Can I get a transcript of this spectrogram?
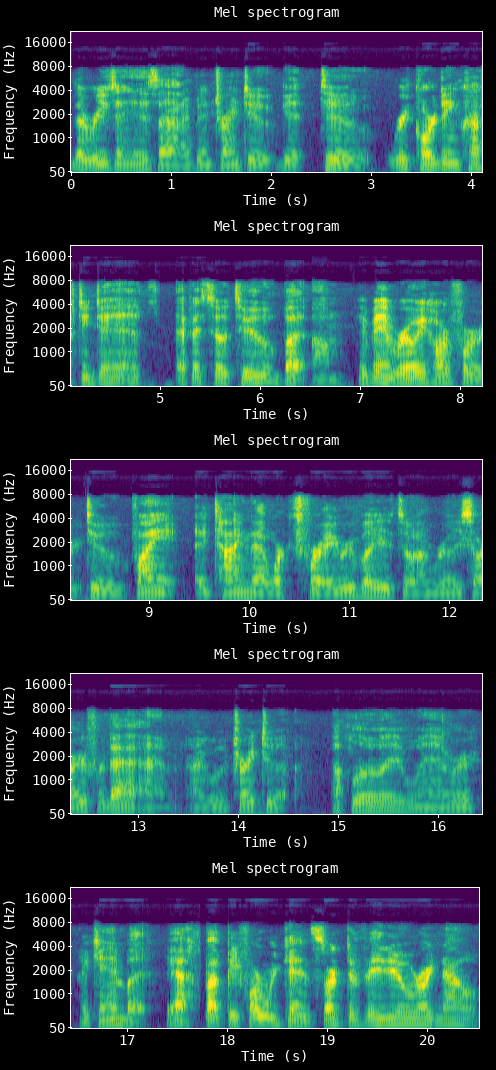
The reason is that I've been trying to get to recording Crafting Day episode 2, but um, it's been really hard for to find a time that works for everybody. So I'm really sorry for that. Um, I will try to upload it whenever I can but yeah but before we can start the video right now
